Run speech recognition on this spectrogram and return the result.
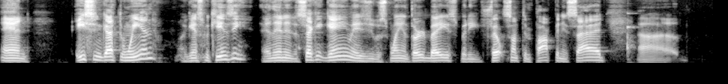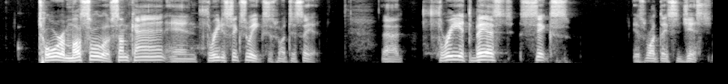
And Easton got the win against McKenzie. And then in the second game, as he was playing third base, but he felt something pop in his side, uh, tore a muscle of some kind, and three to six weeks is what they said. Uh, three at the best, six is what they suggested.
